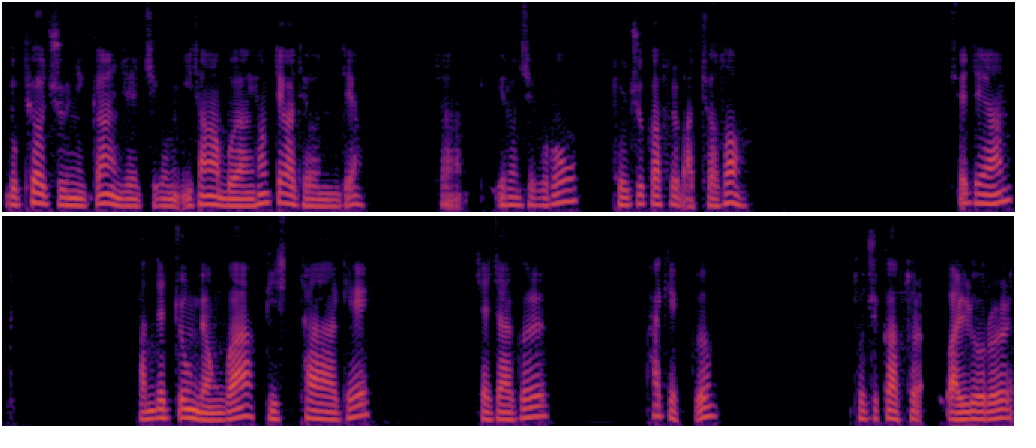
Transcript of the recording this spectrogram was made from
높여주니까 이제 지금 이상한 모양 형태가 되었는데요. 자, 이런 식으로 돌출 값을 맞춰서 최대한 반대쪽 면과 비슷하게 제작을 하게끔 도주값을 완료를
